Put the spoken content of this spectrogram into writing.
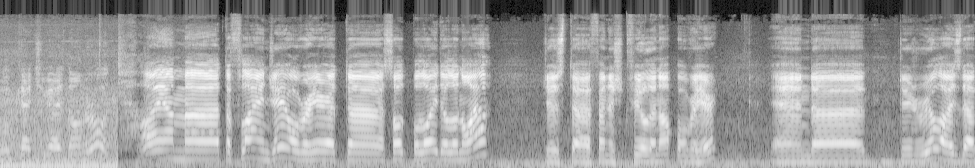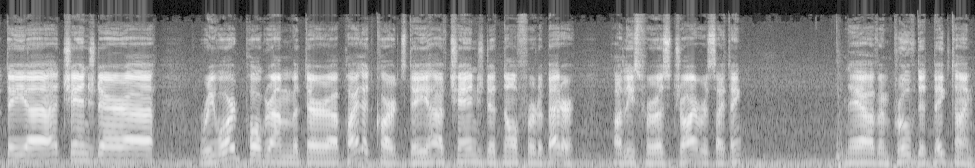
we'll catch you guys down the road. I am uh, at the Flying J over here at uh, South Beloit, Illinois. Just uh, finished fueling up over here, and they realized that they uh, changed their uh, reward program with their uh, pilot cards. They have changed it now for the better, at least for us drivers, I think. They have improved it big time.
